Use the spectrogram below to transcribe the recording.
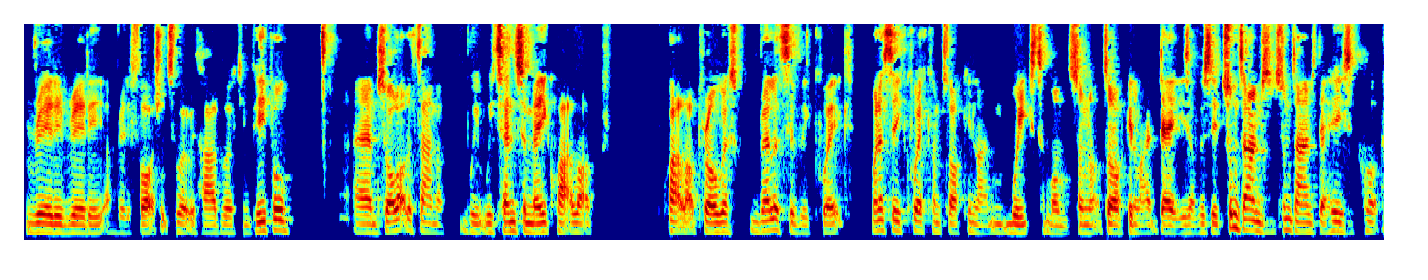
really, really, I'm really fortunate to work with hardworking people. Um, so a lot of the time, we, we tend to make quite a lot of quite a lot of progress relatively quick. When I say quick, I'm talking like weeks to months. I'm not talking like days. Obviously, sometimes sometimes days, but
